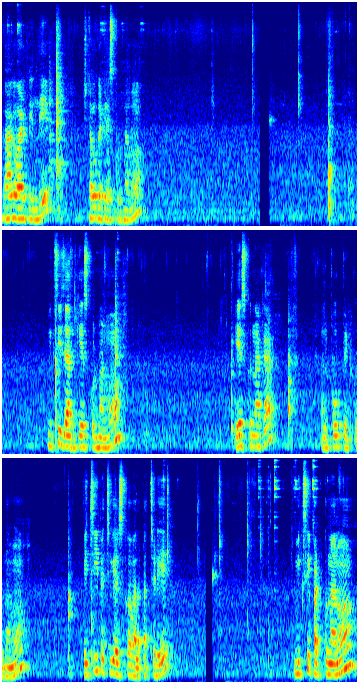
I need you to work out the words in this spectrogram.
బాగా వాడిపోయింది. స్టవ్ కట్టేసుకుంటున్నాను. మిక్సీ జార్కి వేసుకుంటున్నాను. వేసుకున్నాక మళ్ళీ పోపు పెట్టుకుందాము. పెచ్చి పెచ్చిగా వేసుకోవాలి పచ్చడి. మిక్సీ పట్టుకున్నాను.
